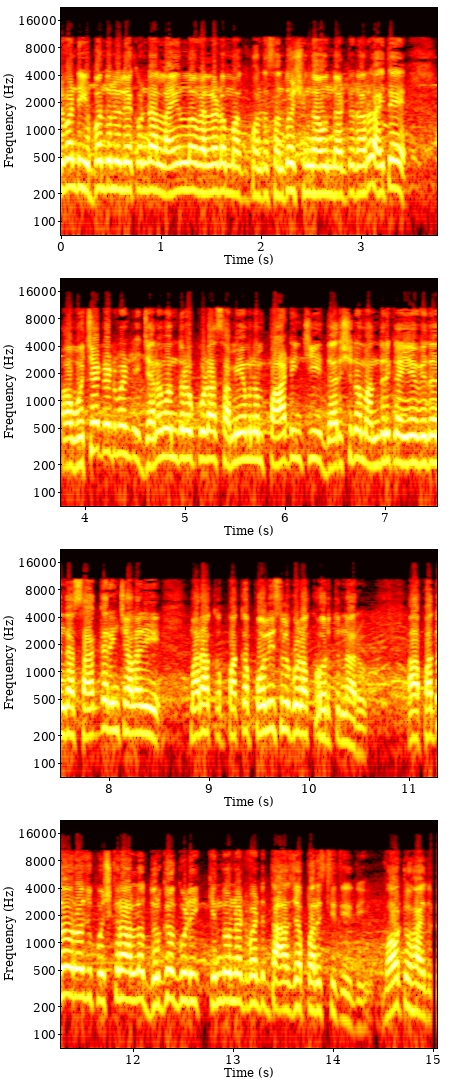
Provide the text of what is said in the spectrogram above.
ఎటువంటి ఇబ్బందులు లేకుండా లైన్లో వెళ్ళడం మాకు కొంత సంతోషంగా ఉందంటున్నారు. అయితే వచ్చేటటువంటి జనం అందరూ కూడా సంయమనం పాటించి దర్శనం అందరికీ అయ్యే విధంగా సహకరించాలని మరొక పక్క పోలీసులు కూడా కోరుతున్నారు. ఆ పదవ రోజు పుష్కరాల్లో దుర్గ గుడి కింద ఉన్నటువంటి తాజా పరిస్థితి ఇది. బాటు హైదరాబాద్.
